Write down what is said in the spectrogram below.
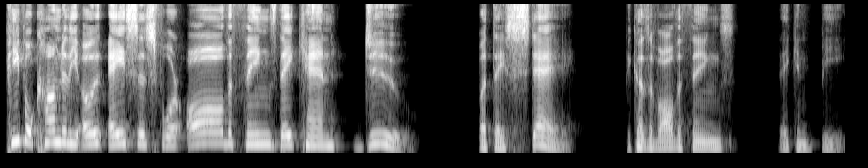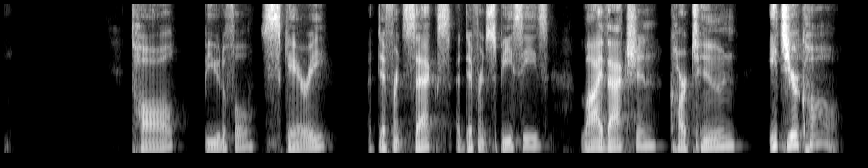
People come to the oasis for all the things they can do, but they stay because of all the things they can be. Tall, beautiful, scary, a different sex, a different species, live action, cartoon. It's your call.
